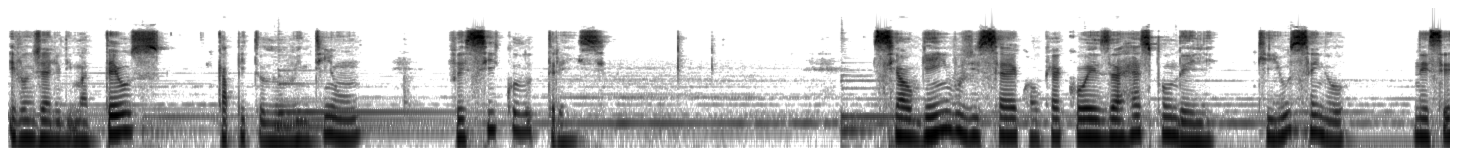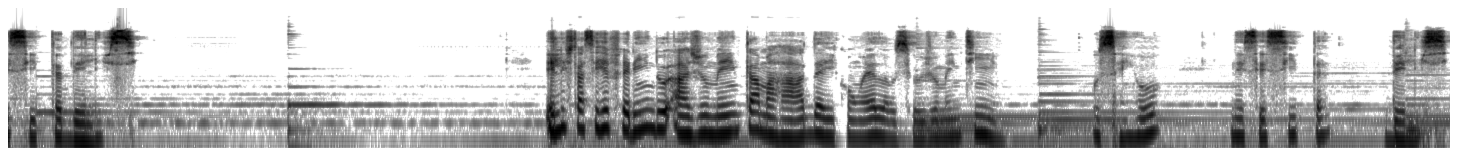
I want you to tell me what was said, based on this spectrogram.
Evangelho de Mateus, capítulo 21, versículo 3. Se alguém vos disser qualquer coisa, respondei-lhe que o Senhor necessita deles. Ele está se referindo à jumenta amarrada e com ela o seu jumentinho o Senhor necessita deles.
